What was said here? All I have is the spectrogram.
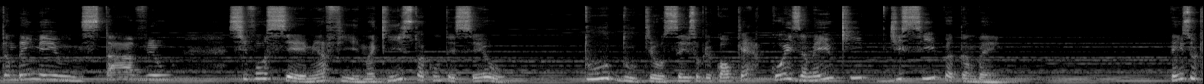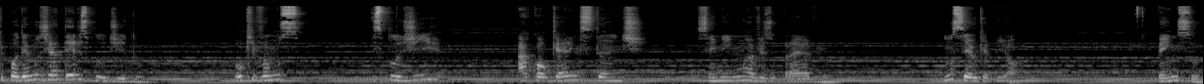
também meio instável. Se você me afirma que isto aconteceu, tudo que eu sei sobre qualquer coisa meio que dissipa também. Penso que podemos já ter explodido, ou que vamos explodir a qualquer instante, sem nenhum aviso prévio. Não sei o que é pior penso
